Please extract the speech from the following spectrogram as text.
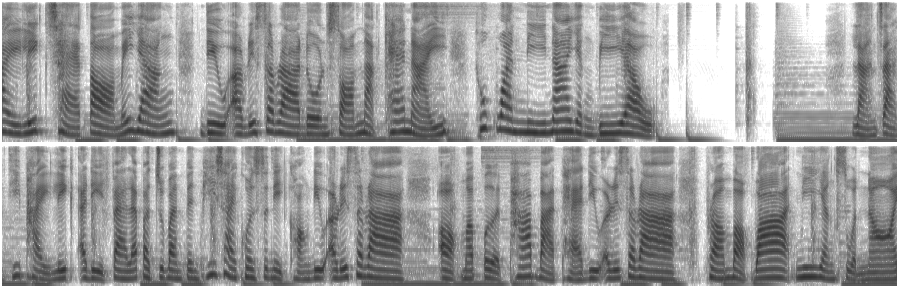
ผ่ลิกแฉต่อไม่ยัง้ง ดิวอริสราโดนซ้อมหนักแค่ไหน ทุกวันนี้หน้าอย่างเบี้ยว หลังจากที่ไผ่ลิกอดีตแฟนและปัจจุบันเป็นพี่ชายคนสนิทของดิวอริสรา ออกมาเปิดภาพบาดแผลดิวอริสรา พร้อมบอกว่านี่ยังส่วนน้อย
